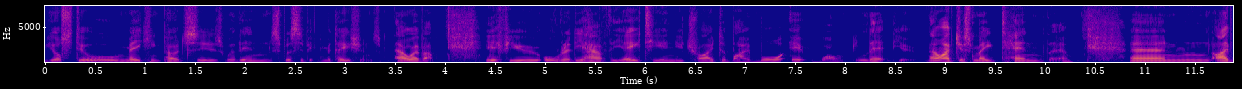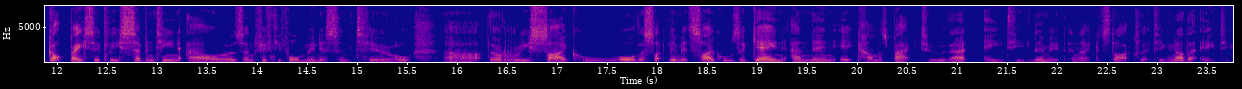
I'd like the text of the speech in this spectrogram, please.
you're still making purchases within specific limitations. However, if you already have the 80 and you try to buy more, it won't let you. Now I've just made 10 there and I've got basically 17 hours and 54 minutes until uh, the recycle or the limit cycles again and then it comes back to that 80 limit and I can start collecting another 80.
